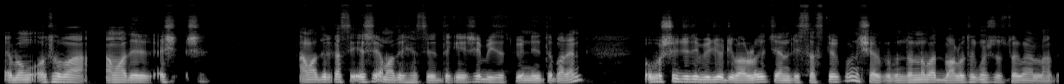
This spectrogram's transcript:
এবং অথবা আমাদের আমাদের কাছে এসে, আমাদের হেসের দিকে এসে ভিজিট করে নিতে পারেন। অবশ্যই যদি ভিডিওটি ভালো লাগে চ্যানেলটি সাবস্ক্রাইব করুন শেয়ার করবেন। ধন্যবাদ, ভালো থাকবেন, সুস্থ থাকবেন, আল্লাহ হাফেজ।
